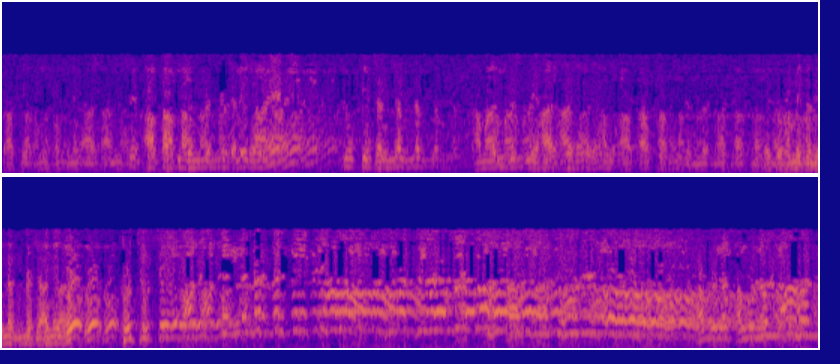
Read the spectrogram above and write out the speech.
تاکہ ہم اپنے آسانی سے آقا کی جنت میں چلے جائیں، کیونکہ جنت ہماری جس لحاظ سے ہے ہم آقا کی جنت آقا کی ہے، جو ہمیں جنت میں جانے دو۔ تجھ سے ہم رسول اللہ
